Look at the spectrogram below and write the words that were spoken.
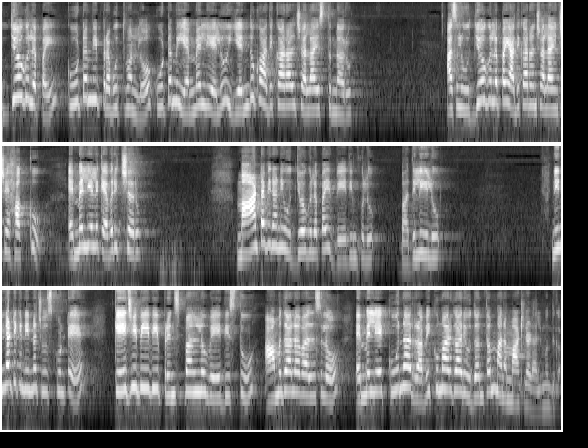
ఉద్యోగులపై కూటమి ప్రభుత్వంలో కూటమి ఎమ్మెల్యేలు ఎందుకు అధికారాలు చెలాయిస్తున్నారు? అసలు ఉద్యోగులపై అధికారం చలాయించే హక్కు ఎమ్మెల్యేలకు ఎవరిచ్చారు? మాట వినని ఉద్యోగులపై వేధింపులు బదిలీలు. నిన్నటికి నిన్న చూసుకుంటే కేజీబీవి ప్రిన్సిపల్ను వేధిస్తూ ఆముదాల వలసలో ఎమ్మెల్యే కూన రవికుమార్ గారి ఉదంతం మనం మాట్లాడాలి ముందుగా.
